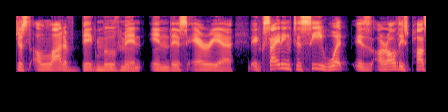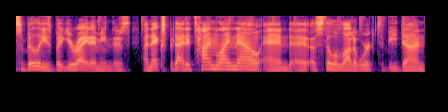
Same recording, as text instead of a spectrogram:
just a lot of big movement in this area. Exciting to see what is are all these possibilities, but you're right. I mean, there's an expedited timeline now and uh, still a lot of work to be done.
